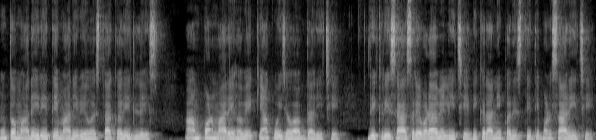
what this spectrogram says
હું તો મારી રીતે મારી વ્યવસ્થા કરી જ લઈશ. આમ પણ મારે હવે ક્યાં કોઈ જવાબદારી છે? દીકરી સાસરે વળાવેલી છે, દીકરાની પરિસ્થિતિ પણ સારી છે,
